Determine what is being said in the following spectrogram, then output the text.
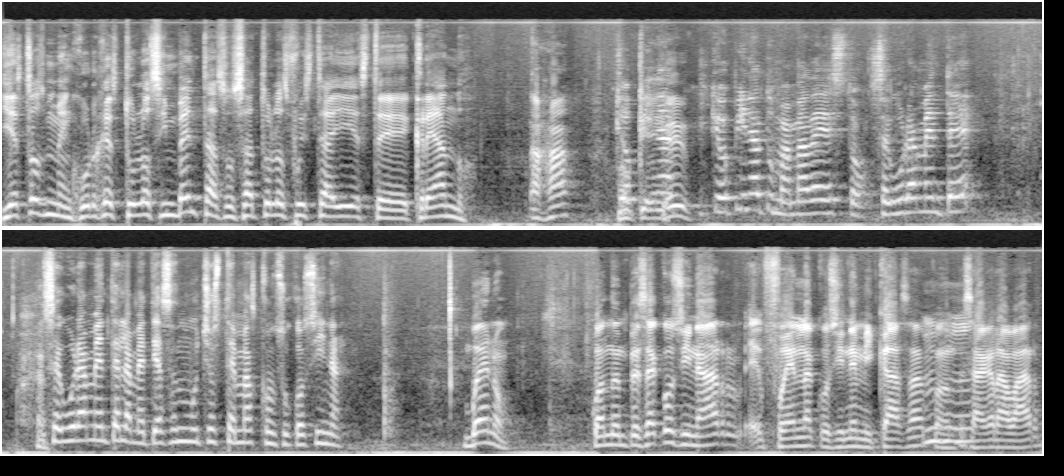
Y estos menjurjes tú los inventas, o sea, tú los fuiste ahí este creando. Ajá. ¿Qué, opina, ¿Qué opina tu mamá de esto? Seguramente, seguramente la metías en muchos temas con su cocina. Bueno, cuando empecé a cocinar, eh, fue en la cocina de mi casa, cuando empecé a grabar.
